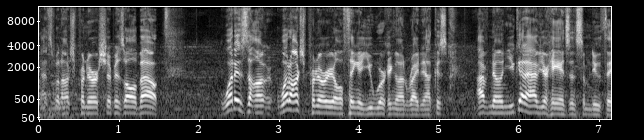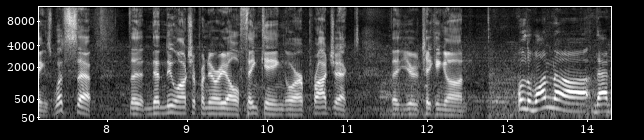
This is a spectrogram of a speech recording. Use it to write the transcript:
That's what entrepreneurship is all about. What is the, what entrepreneurial thing are you working on right now? Because I've known you got to have your hands in some new things. What's uh, the, the new entrepreneurial thinking or project that you're taking on? Well, the one uh, that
